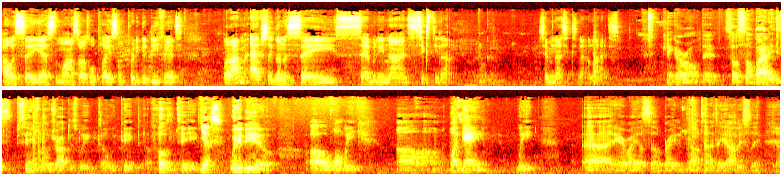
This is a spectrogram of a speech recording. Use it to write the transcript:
I would say yes. The Monstars will play some pretty good defense, but I'm actually going to say 79-69. Okay. 79-69 Lions. Can't go wrong with that. So somebody's percentage will drop this week. Uh, we picked opposing teams. Yes. Would it be a uh, one week, uh, one game week? Uh, and everybody else celebrating Valentine's Day, obviously. Yeah.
